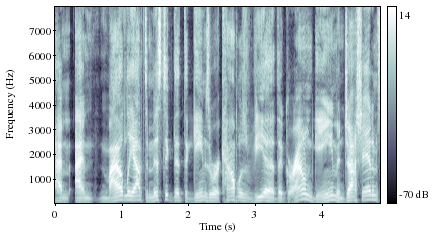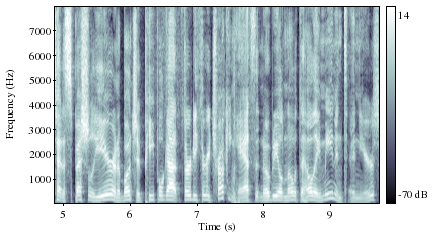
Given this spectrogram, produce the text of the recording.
I'm I'm mildly optimistic that the games were accomplished via the ground game, and Josh Adams had a special year, and a bunch of people got 33 trucking hats that nobody will know what the hell they mean in 10 years.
